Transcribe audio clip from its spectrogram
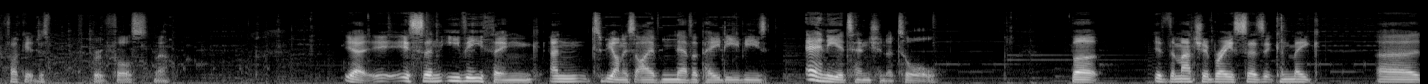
Fuck it, just brute force. No. Yeah, it's an EV thing, and to be honest, I've never paid EVs any attention at all. But if the Macho Brace says it can make uh,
